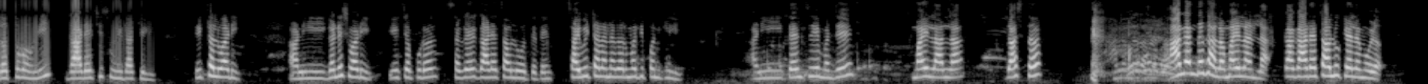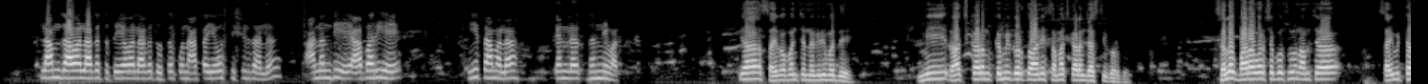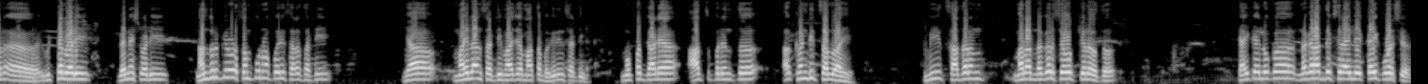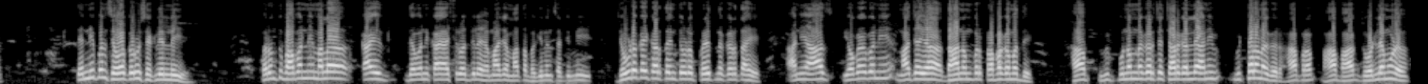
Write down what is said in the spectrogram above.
दत्तूभाऊनी गाड्याची सुविधा केली. विठ्ठलवाडी आणि गणेशवाडी याच्या पुढं सगळे गाड्या चालू होते. त्यांच्या साईविठ्ठाला नगरमध्ये पण केली. आणि त्यांचे म्हणजे महिलांना जास्त आनंद झाला महिलांना का गाड्या चालू केल्यामुळं. लांब जावं लागत होतं यावं लागत होतं पण आता व्यवस्थिशीर झालं. आनंदी आहे आभारी आहे. हीच आम्हाला त्यांना धन्यवाद. या साईबाबांच्या नगरीमध्ये मी राजकारण कमी करतो आणि समाजकारण जास्ती करतो. सलग बारा वर्षापासून आमच्या साई विठ्ठल विठ्ठलवाडी गणेशवाडी नांदुरकी रोड संपूर्ण परिसरासाठी या महिलांसाठी माझ्या माता भगिनींसाठी मोफत गाड्या आजपर्यंत अखंडित चालू आहे. मी साधारण मला नगरसेवक केलं होतं. काही काही लोक नगराध्यक्ष राहिले काही वर्ष. त्यांनी पण सेवा करू शकलेली नाही परंतु बाबांनी मला काय देवानी काय आशीर्वाद दिला ह्या माझ्या माता भगिनींसाठी मी जेवढं काही करता येईल तेवढं प्रयत्न करत आहे. आणि आज योगायोगाने माझ्या या दहा नंबर प्रभागामध्ये हा वि- पूनमनगरच्या चार गल्ल्या आणि विठ्ठलानगर हा प्र हा भाग जोडल्यामुळं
